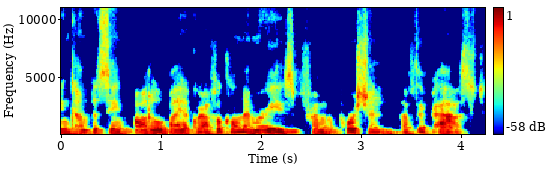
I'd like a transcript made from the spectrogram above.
encompassing autobiographical memories from a portion of their past.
